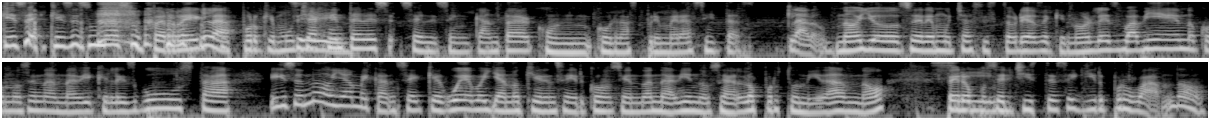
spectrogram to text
Que, ese- que esa es una super regla, porque mucha Sí. gente des- se desencanta con, con las primeras citas. Claro. No, yo sé de muchas historias de que no les va bien, no conocen a nadie que les gusta y dicen, no, ya me cansé, qué hueva y ya no quieren seguir conociendo a nadie, no se dan la oportunidad, ¿no? Pero Sí. pues el chiste es seguir probando,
